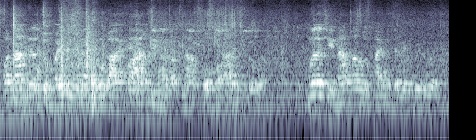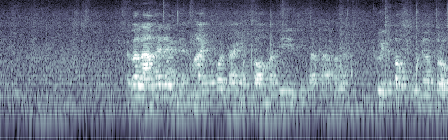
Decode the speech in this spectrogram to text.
เพราะน้ำที่เราจุ่มไปเป็นตัวโลบายให้ล้างดินกับน้ำโฟมออกตัวเมื่อเราฉีดน้ำครั้งสุดท้ายมันจะเร็วไปด้วยแล้วก็ล้างให้ได้เนี่ยไม้เขาเข้าใจเขาซ้อมมาที่ที่สาขามาแล้ว คือจะต้องถูแนวตรง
